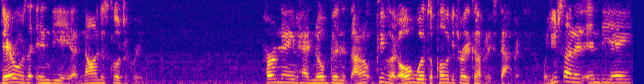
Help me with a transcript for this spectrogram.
there was an NDA, a non-disclosure agreement. Her name had no business. I don't. People like, oh, well, it's a publicly traded company. Stop it. When you sign an NDA,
